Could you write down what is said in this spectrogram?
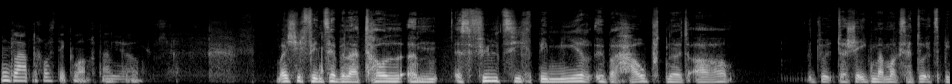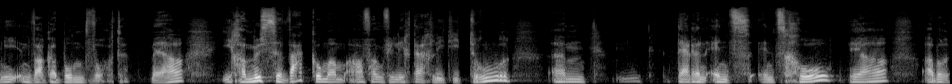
unglaublich, was die gemacht haben. Ja. Weißt, ich finde es eben auch toll, ähm, es fühlt sich bei mir überhaupt nicht an, du, du hast irgendwann mal gesagt, du, jetzt bin ich ein Vagabund geworden. Ja, ich musste weg, um am Anfang vielleicht auch ein bisschen die Trauer ähm, deren ents, entzukommen. Ja, aber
